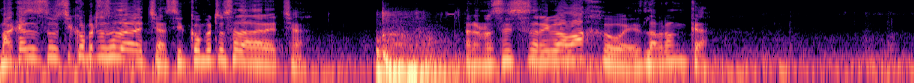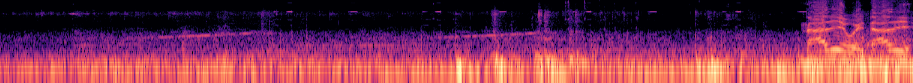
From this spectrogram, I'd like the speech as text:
Marcas estos 5 metros a la derecha, 5 metros a la derecha. Pero no sé si es arriba o abajo, güey, es la bronca. Nadie, güey, nadie.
